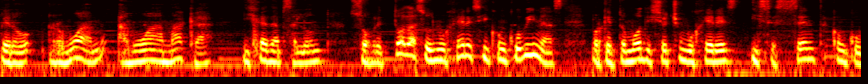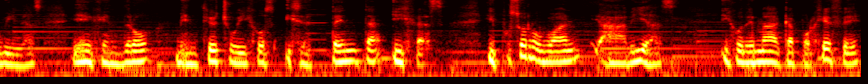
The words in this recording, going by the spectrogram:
Pero Roboam amó a Maaca, hija de Absalón, sobre todas sus mujeres y concubinas, porque tomó dieciocho mujeres y sesenta concubinas, y engendró veintiocho hijos y setenta hijas. Y puso Roboam a Abías, hijo de Maaca, por jefe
